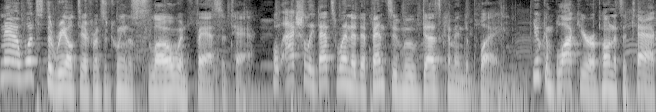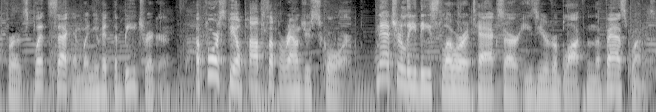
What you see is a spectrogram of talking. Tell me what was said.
Now, what's the real difference between a slow and fast attack? Well, actually, that's when a defensive move does come into play. You can block your opponent's attack for a split second when you hit the B trigger. A force field pops up around your score. Naturally, these slower attacks are easier to block than the fast ones.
